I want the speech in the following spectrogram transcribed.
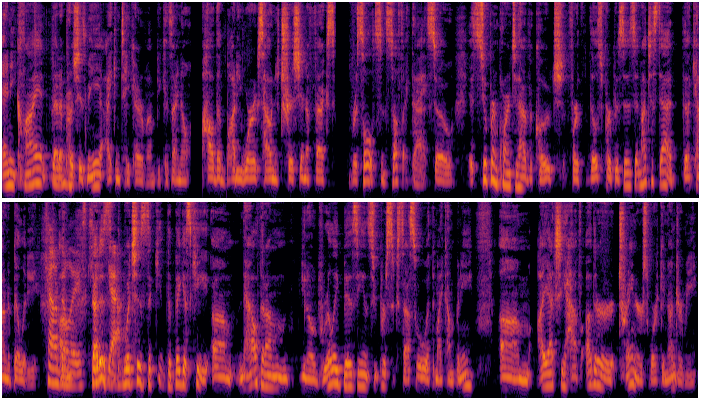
any client that approaches me. I can take care of them because I know how the body works, how nutrition affects results and stuff like that. So it's super important to have a coach for those purposes, and not just that, the accountability. Accountability Um, is key, That is, yeah. which is the key, the biggest key. Um, now that I'm, you know, really busy and super successful with my company, um, I actually have other trainers working under me.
